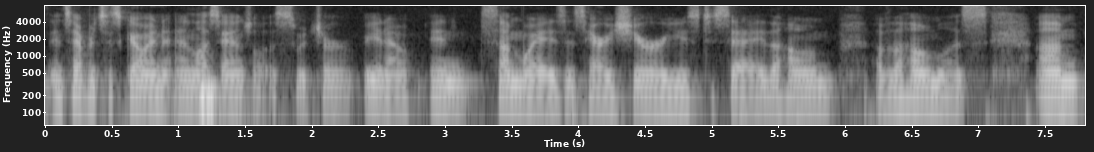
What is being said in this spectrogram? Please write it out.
in San Francisco and, and, Los Angeles, which are you know in some ways, as Harry Shearer used to say, the home of the homeless. Um,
